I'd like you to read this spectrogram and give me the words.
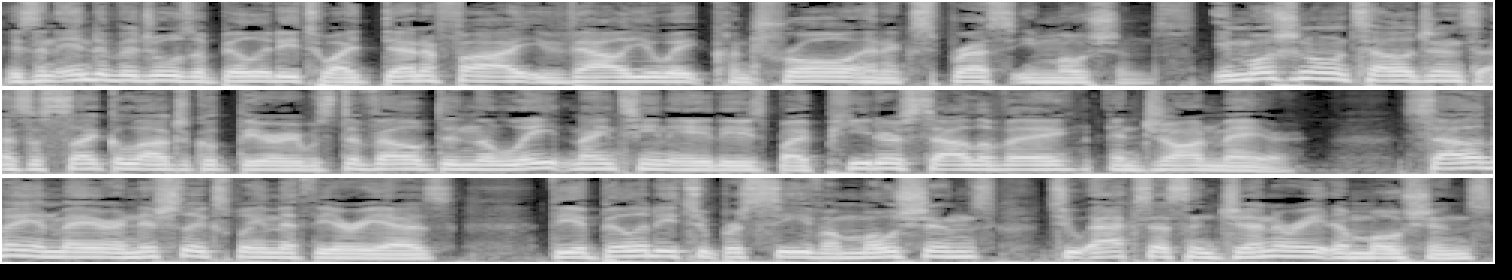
is an individual's ability to identify, evaluate, control, and express emotions. Emotional intelligence as a psychological theory was developed in the late 1980s by Peter Salovey and John Mayer. Salovey and Mayer initially explained the theory as the ability to perceive emotions, to access and generate emotions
